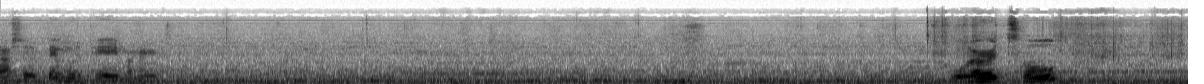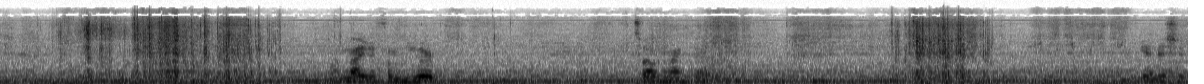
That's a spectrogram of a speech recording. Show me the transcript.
I should have been with a PA, my nigga. Word to. I'm not even from New York. Talking like that. Getting this shit.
